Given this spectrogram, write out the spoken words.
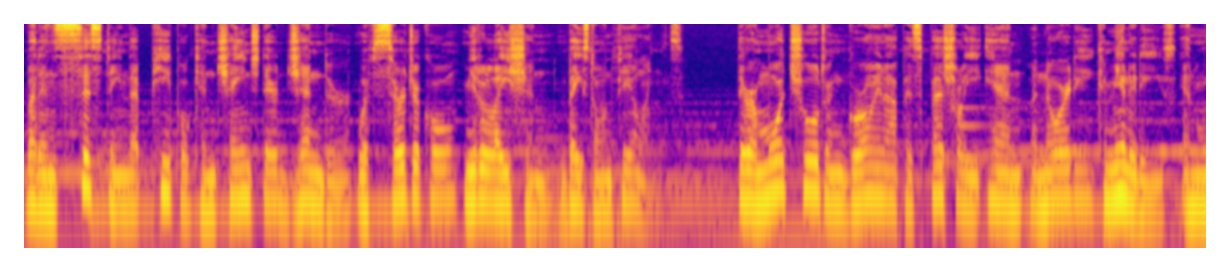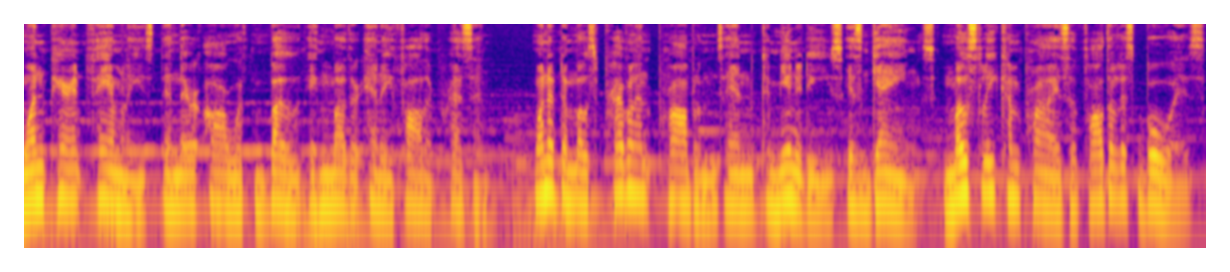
but insisting that people can change their gender with surgical mutilation based on feelings. There are more children growing up, especially in minority communities and one parent families, than there are with both a mother and a father present. One of the most prevalent problems in communities is gangs, mostly comprised of fatherless boys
